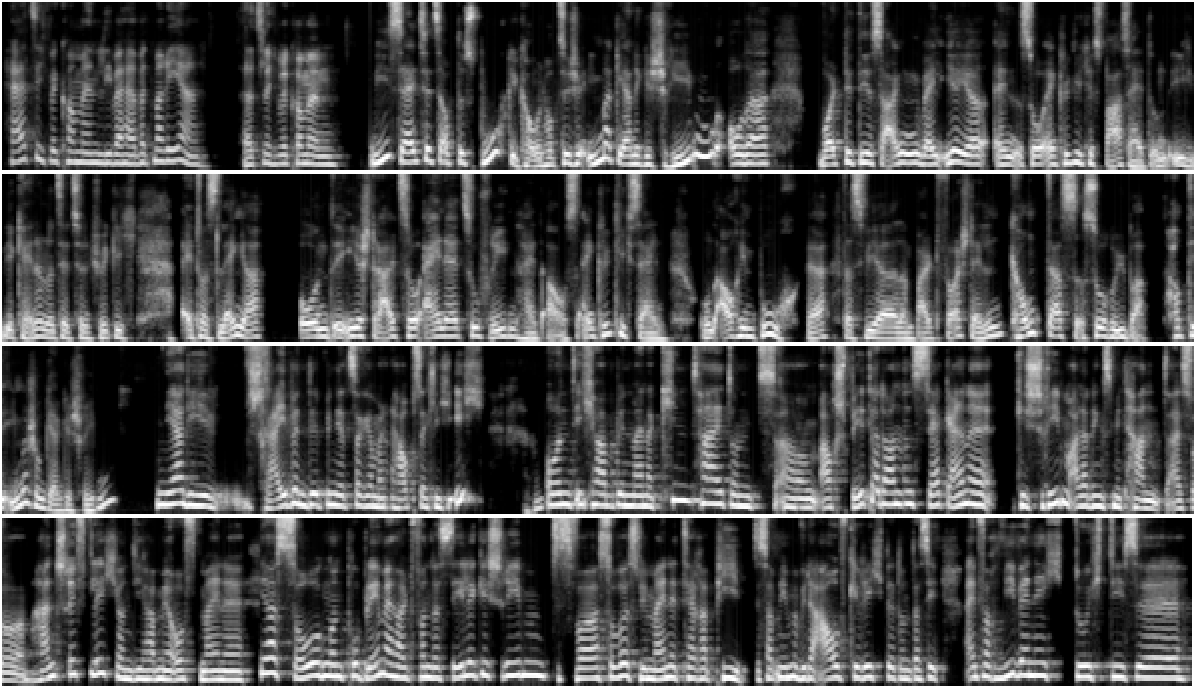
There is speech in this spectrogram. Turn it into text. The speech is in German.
Herzlich willkommen, lieber Herbert Maria. Herzlich willkommen. Wie seid ihr jetzt auf das Buch gekommen? Habt ihr schon immer gerne geschrieben oder wolltet ihr sagen, weil ihr ja ein, so ein glückliches Paar seid und ich, wir kennen uns jetzt wirklich etwas länger, und ihr strahlt so eine Zufriedenheit aus, ein Glücklichsein. Und auch im Buch, ja, das wir dann bald vorstellen, kommt das so rüber. Habt ihr immer schon gern geschrieben? Ja, die Schreibende bin jetzt, sage ich mal, hauptsächlich ich. Mhm. Und ich habe in meiner Kindheit und ähm, auch später dann sehr gerne geschrieben, allerdings mit Hand, also handschriftlich. Und die haben mir oft meine ja, Sorgen und Probleme halt von der Seele geschrieben. Das war sowas wie meine Therapie. Das hat mich immer wieder aufgerichtet und dass ich einfach, wie wenn ich durch diese äh,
